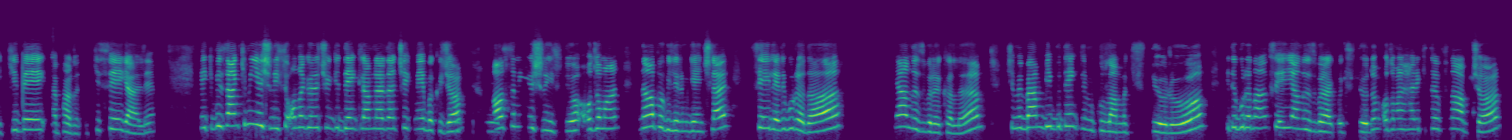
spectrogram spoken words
2B ha, pardon 2S geldi. Peki bizden kimin yaşını istiyor? Ona göre çünkü denklemlerden çekmeye bakacağım. Aslı'nın yaşını istiyor. O zaman ne yapabilirim gençler? S'leri burada yalnız bırakalım. Şimdi ben bir bu denklemi kullanmak istiyorum. Bir de buradan S'yi yalnız bırakmak istiyordum. O zaman her iki tarafı ne yapacağım?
